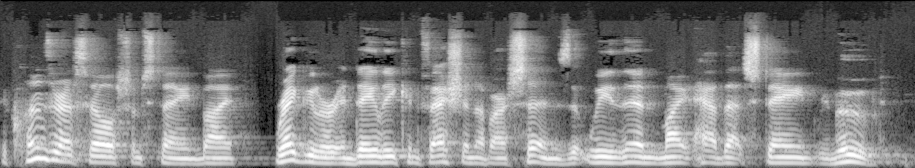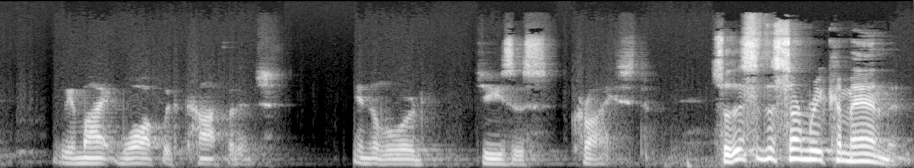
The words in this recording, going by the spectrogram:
to cleanse ourselves from stain by regular and daily confession of our sins, that we then might have that stain removed. We might walk with confidence in the Lord Jesus Christ. So, this is the summary commandment.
